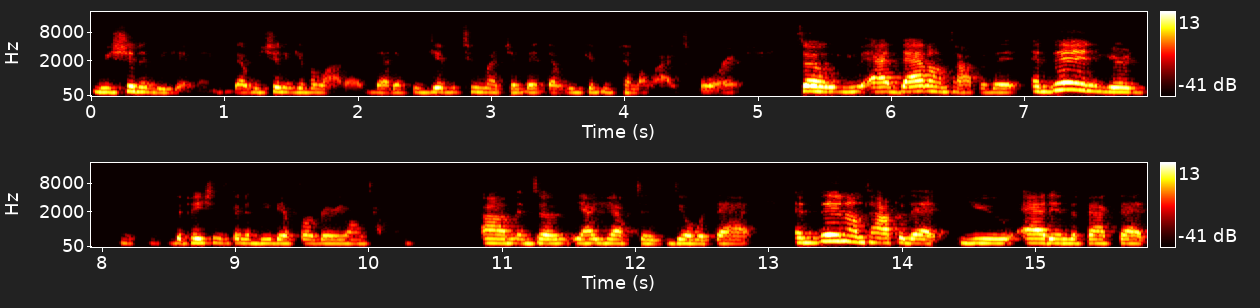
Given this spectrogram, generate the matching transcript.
we shouldn't be giving, that we shouldn't give a lot of, that if we give too much of it, that we could be penalized for it. So you add that on top of it, and then you're the patient's going to be there for a very long time. Um, and so, yeah, you have to deal with that. And then on top of that, you add in the fact that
